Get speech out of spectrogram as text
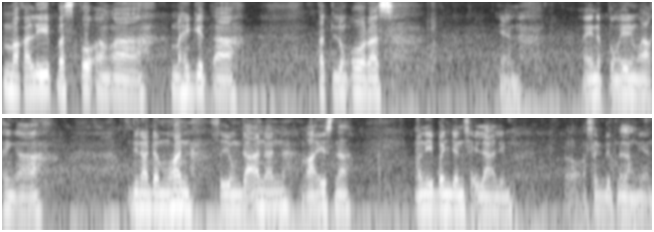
Makalipas po ang ah, mahigit ah, tatlong oras yan. Ayun na po ngayon yung aking ah, dinadamuhan. So yung daanan, maayos na. Maliban dyan sa ilalim. So saglit na lang yan.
